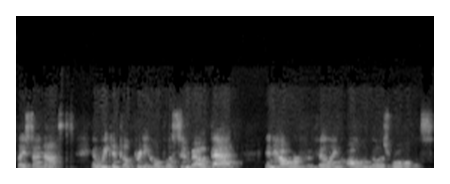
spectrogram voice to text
placed on us. And we can feel pretty hopeless about that and how we're fulfilling all of those roles.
